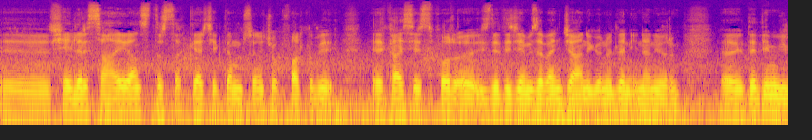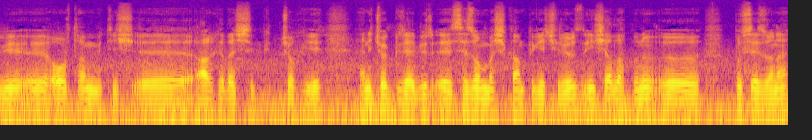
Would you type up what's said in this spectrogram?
e, şeyleri sahaya yansıtırsak gerçekten bu sene çok farklı bir e, Kayseri Spor e, izleteceğimize ben cani gönülden inanıyorum. E, dediğim gibi e, ortam müthiş, arkadaşlık çok iyi. Hani çok güzel bir sezon başı kampı geçiriyoruz. İnşallah bunu bu sezona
